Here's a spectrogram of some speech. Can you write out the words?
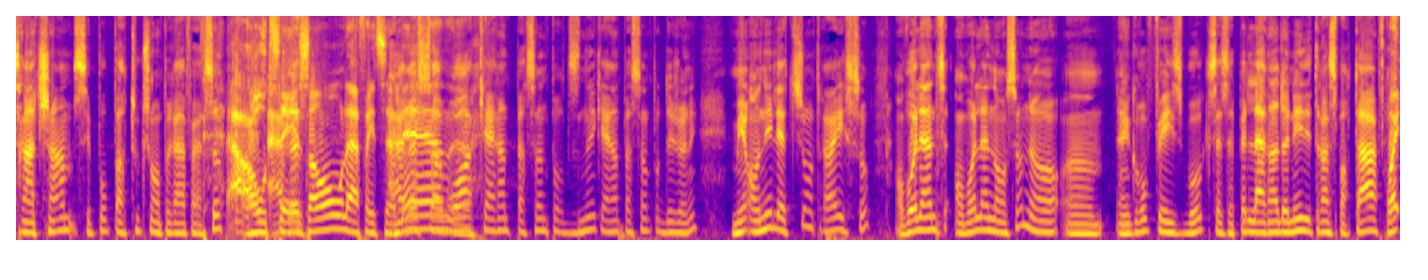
30 chambres, c'est pas partout qu'ils sont prêts à faire ça. À haute À saison, la fin de à semaine. recevoir 40 personnes pour dîner, 40 personnes pour déjeuner. Mais on est là-dessus, on travaille ça. On va l'ann- on va l'annoncer. On a un, un groupe Facebook, ça s'appelle La randonnée des transporteurs. Ouais.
